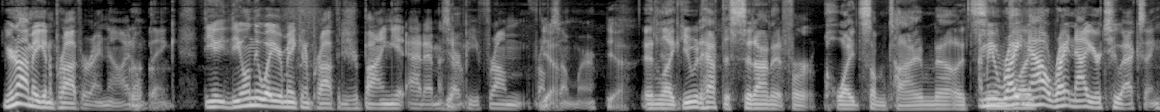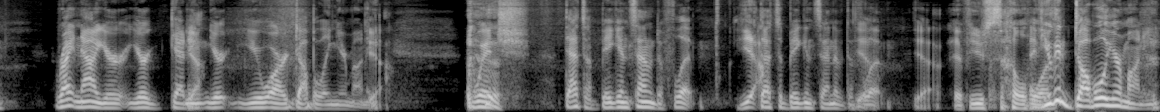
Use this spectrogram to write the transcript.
You're not making a profit right now. I don't uh-huh. think the the only way you're making a profit is you're buying it at MSRP from from Yeah. somewhere. Yeah, and like you would have to sit on it for quite some time now. It's I mean, right now, right now you're two xing. Right now, you're you're getting Yeah. you're you are doubling your money. Yeah. which that's a big incentive to flip. yeah, That's a big incentive to yeah, flip. yeah. If you sell If one, you can double your money,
